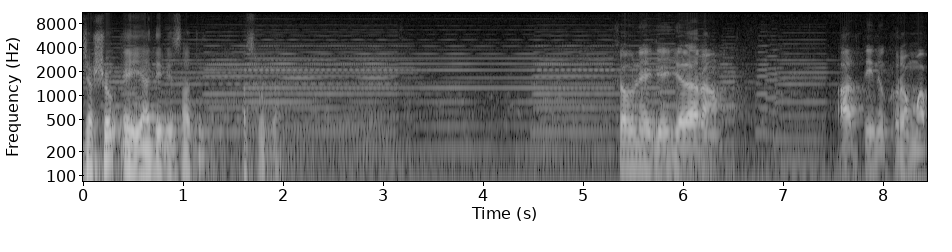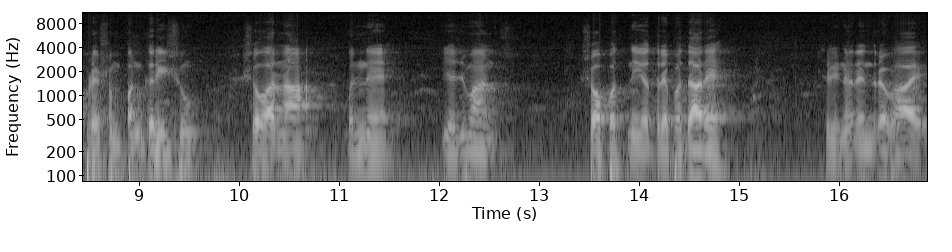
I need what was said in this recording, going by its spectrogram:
જશું એ યાદીની સાથે અશુભાઈ સૌને જય જલારામ. આરતીનો ક્રમ આપણે સંપન્ન કરીશું. સવારના બંને યજમાન સ્વપત્ની અત્રે પધારે. શ્રી નરેન્દ્રભાઈ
